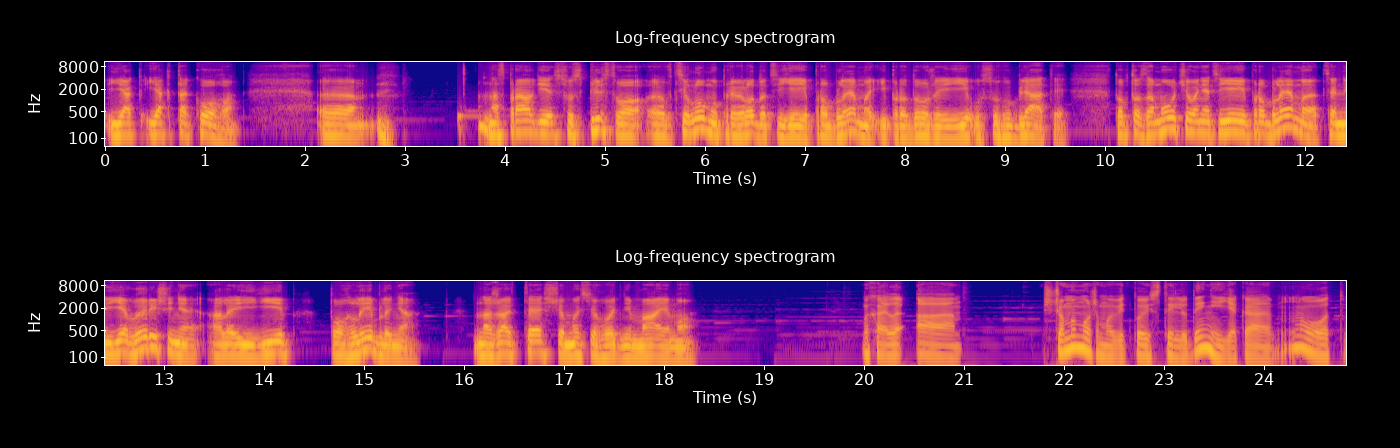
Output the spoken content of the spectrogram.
як, як такого. Е, Насправді суспільство е, в цілому привело до цієї проблеми і продовжує її усугубляти. Тобто, замовчування цієї проблеми це не є вирішення, але її поглиблення. На жаль, те, що ми сьогодні маємо. Михайле, а що ми можемо відповісти людині, яка ну от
